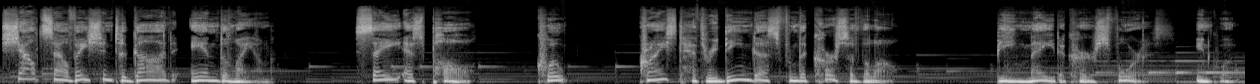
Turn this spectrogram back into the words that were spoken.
shout salvation to God and the Lamb. Say as Paul, quote, Christ hath redeemed us from the curse of the law, being made a curse for us, end quote.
